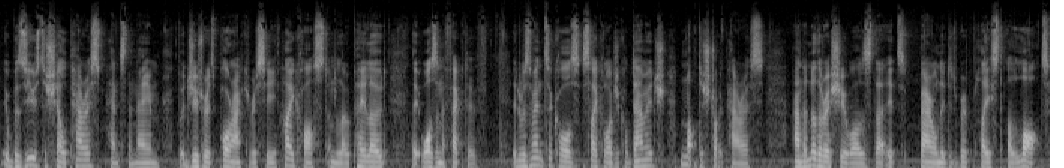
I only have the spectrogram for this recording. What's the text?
It was used to shell Paris, hence the name, but due to its poor accuracy, high cost, and low payload, it wasn't effective. It was meant to cause psychological damage, not destroy Paris, and another issue was that its barrel needed to be replaced a lot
